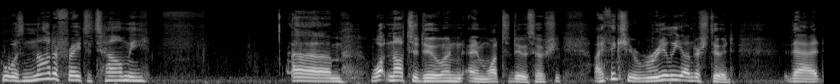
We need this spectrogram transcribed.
who was not afraid to tell me um, what not to do and, and what to do. So she, I think she really understood that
